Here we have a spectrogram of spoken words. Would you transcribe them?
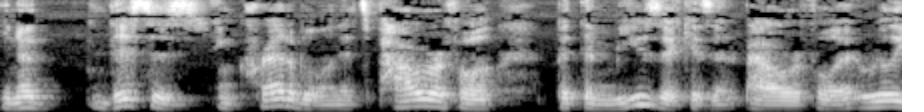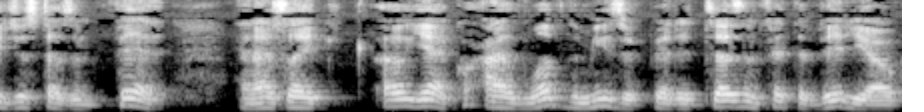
you know, this is incredible and it's powerful, but the music isn't powerful. It really just doesn't fit. And I was like, oh yeah, I love the music, but it doesn't fit the video.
